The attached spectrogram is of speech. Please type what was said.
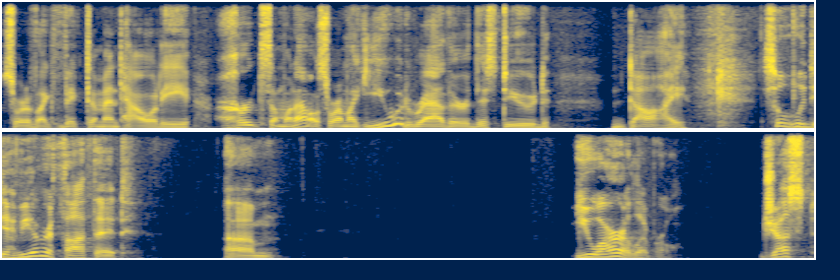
sort of like victim mentality hurt someone else. Where I'm like, you would rather this dude die. So, would, have you ever thought that um, you are a liberal, just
